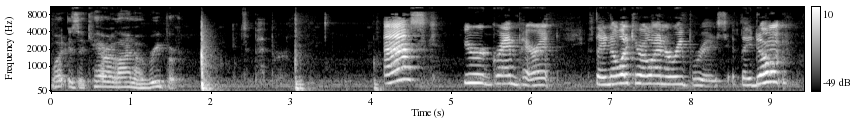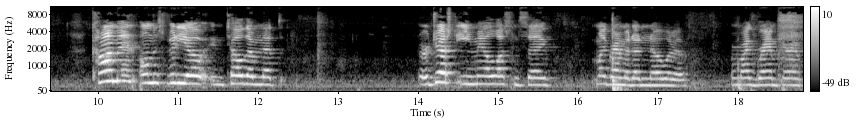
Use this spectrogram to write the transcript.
What is a Carolina Reaper? It's a pepper. Ask your grandparent if they know what a Carolina Reaper is. If they don't, comment on this video and tell them that, or just email us and say, my grandma doesn't know what a, or my grandparent,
